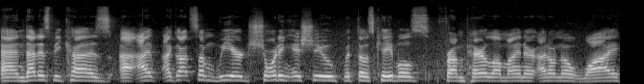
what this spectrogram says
and that is because uh, I, I got some weird shorting issue with those cables from Parallel Miner. I don't know why.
